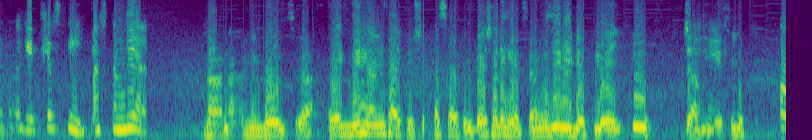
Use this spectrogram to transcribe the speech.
কোনো গেম খেলছি মাঝখান দিয়া না না আমি বলছি একদিন আমি সাইকেল সাইকেল গেছি আমি যে ভিডিও প্লে একটু জাম হ্যাঁ। গেছি ও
